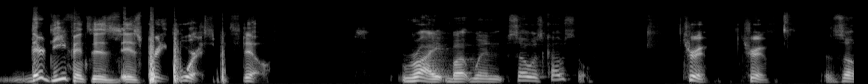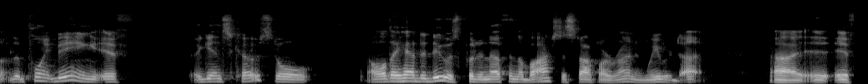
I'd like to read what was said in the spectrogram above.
their defense is is pretty porous, but still right, but when so is Coastal. true. True. So the point being, if against Coastal, all they had to do was put enough in the box to stop our run, and we were done. Uh, if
